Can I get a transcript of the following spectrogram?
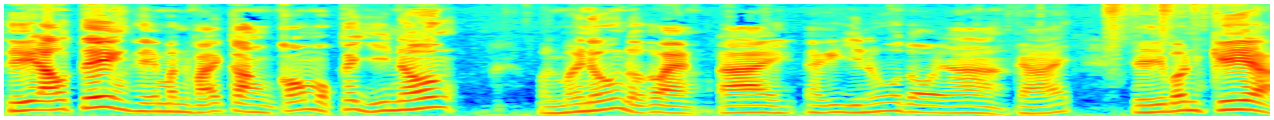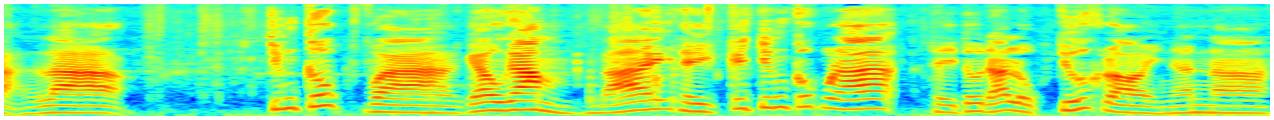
Thì đầu tiên thì mình phải cần có một cái dĩ nướng. Mình mới nướng được các bạn. Đây đây cái dĩ nướng của tôi nè. Cái. Thì bên kia là trứng cút và rau găm. Đấy thì cái trứng cút đó thì tôi đã luộc trước rồi nên à,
